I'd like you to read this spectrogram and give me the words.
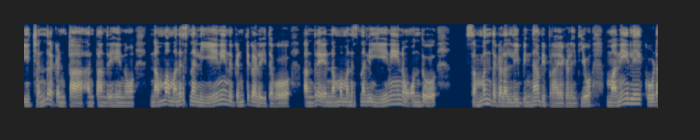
ಈ ಚಂದ್ರಘಂಟ ಅಂತ ಅಂದರೆ ಏನು? ನಮ್ಮ ಮನಸ್ಸಿನಲ್ಲಿ ಏನೇನು ಗಂಟುಗಳು ಇದಾವೋ, ಅಂದರೆ ನಮ್ಮ ಮನಸ್ಸಿನಲ್ಲಿ ಏನೇನು ಒಂದು ಸಂಬಂಧಗಳಲ್ಲಿ ಭಿನ್ನಾಭಿಪ್ರಾಯಗಳಿದೆಯೋ ಮನೆಯಲ್ಲೇ ಕೂಡ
